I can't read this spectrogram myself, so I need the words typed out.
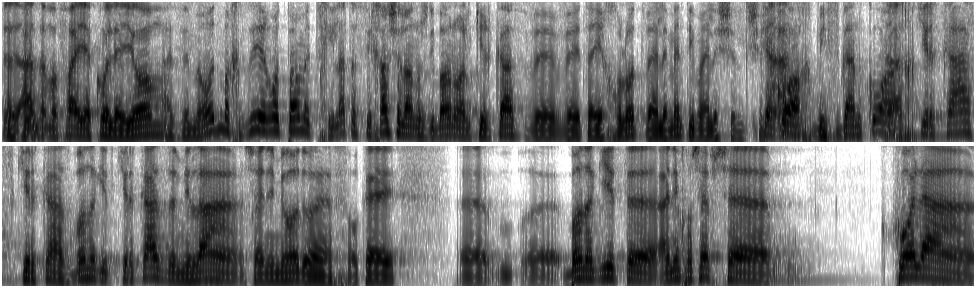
אז אז, זה- המופע יהיה כל היום. אז זה מאוד מחזיר עוד פעם את תחילת השיחה שלנו, שדיברנו על קרקס ו- ואת היכולות והאלמנטים האלה של, של כן, אז- כוח, מפגן זה, כוח. אז קרקס, קרקס, בוא נגיד, קרקס זה מילה שאני מאוד אוהב, אוקיי? אה, אה, בוא נגיד, אה, אני חושב שכל ה...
